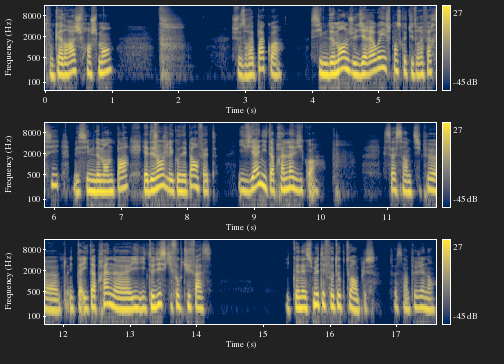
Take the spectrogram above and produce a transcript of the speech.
ton cadrage, franchement, n'oserais pas, quoi. S'ils me demandent, je dirais oui, je pense que tu devrais faire ci. Mais s'ils me demandent pas, il y a des gens, je les connais pas, en fait. Ils viennent, ils t'apprennent la vie, quoi. Ça, c'est un petit peu. Euh, ils t'apprennent, euh, ils te disent ce qu'il faut que tu fasses. Ils connaissent mieux tes photos que toi, en plus. Ça, c'est un peu gênant.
